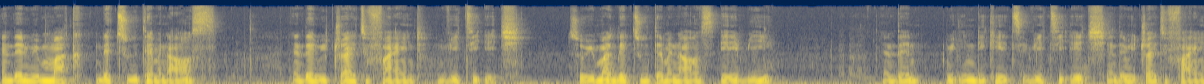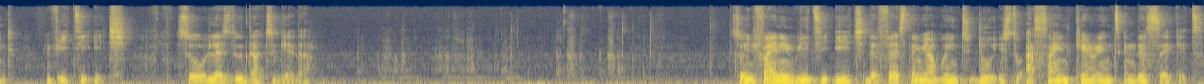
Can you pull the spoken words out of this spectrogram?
and then we mark the two terminals and then we try to find VTH. So we mark the two terminals AB and then we indicate VTH and then we try to find VTH. So let's do that together. So in finding VTH, the first thing we are going to do is to assign current in this circuit.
